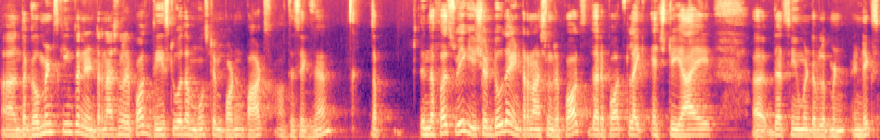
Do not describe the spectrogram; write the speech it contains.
Uh, the government schemes and international reports, these two are the most important parts of this exam. The, in the first week, you should do the international reports, the reports like HDI, uh, that's Human Development Index,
